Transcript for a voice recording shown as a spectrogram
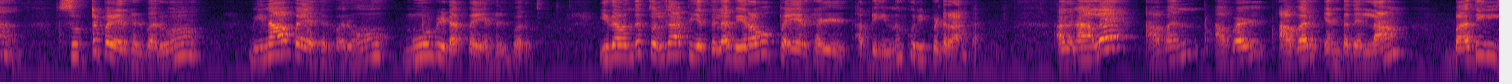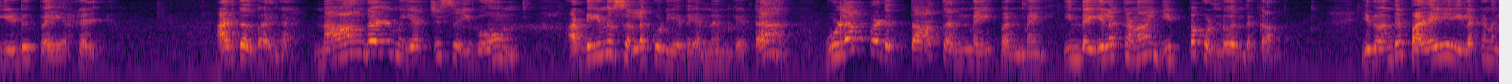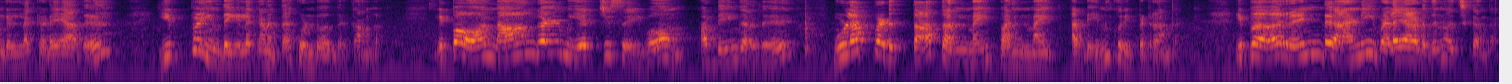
சுட்டு பெயர்கள் வரும் வினா பெயர்கள் வரும் மூவிட பெயர்கள் வரும். இதை வந்து தொல்காப்பியத்தில் விரவு பெயர்கள் அப்படின்னு குறிப்பிடுறாங்க. அதனால் அவன் அவள் அவர் என்பதெல்லாம் பதில் இடு பெயர்கள். அடுத்தது பாருங்க நாங்கள் முயற்சி செய்வோம் அப்படின்னு சொல்லக்கூடியது என்னன்னு கேட்டால் உளப்படுத்தா தன்மை பன்மை. இந்த இலக்கணம் இப்போ கொண்டு வந்திருக்காங்க. இது வந்து பழைய இலக்கணங்களில் கிடையாது. இப்போ இந்த இலக்கணத்தை கொண்டு வந்திருக்காங்க. இப்போ நாங்கள் முயற்சி செய்வோம் அப்படிங்கிறது உளப்படுத்தா தன்மை பன்மை அப்படின்னு குறிப்பிடுறாங்க. இப்போ ரெண்டு அணி விளையாடுதுன்னு வச்சுக்கோங்க.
